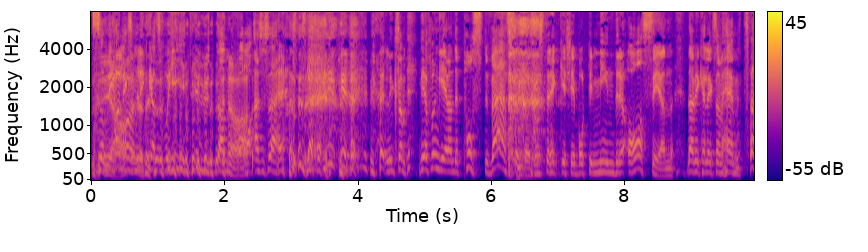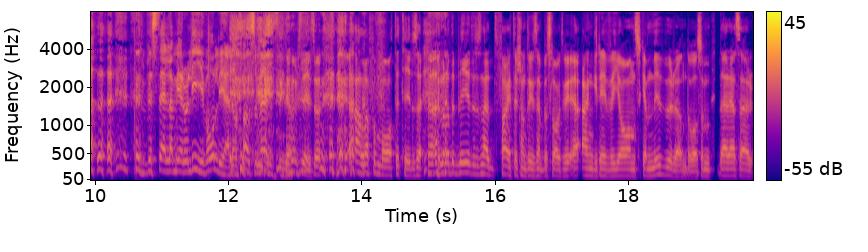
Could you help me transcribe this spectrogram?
som vi har liksom lyckats få hit utan ja. alltså så här, så här, liksom, Vi har fungerande postväsende som sträcker sig bort till mindre Asien där vi kan liksom hämta, beställa mer olivolja eller vad fan som helst. Ja, precis. Så alla får mat i tid. Så här. Men det blir ju sådana här fighter som till exempel slaget vid Angrevianska muren då, som där är så här,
